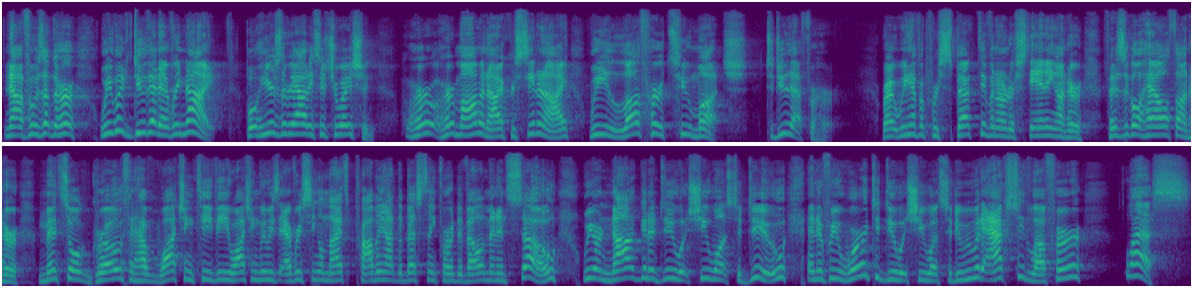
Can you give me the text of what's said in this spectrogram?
Now, if it was up to her, we would do that every night. But here's the reality situation. Her, her mom and I, Christine and I, we love her too much to do that for her right? We have a perspective and understanding on her physical health, on her mental growth, and how watching TV, watching movies every single night is probably not the best thing for her development. And so we are not going to do what she wants to do. And if we were to do what she wants to do, we would actually love her less,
